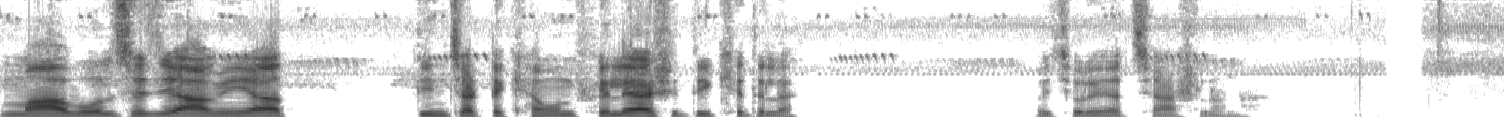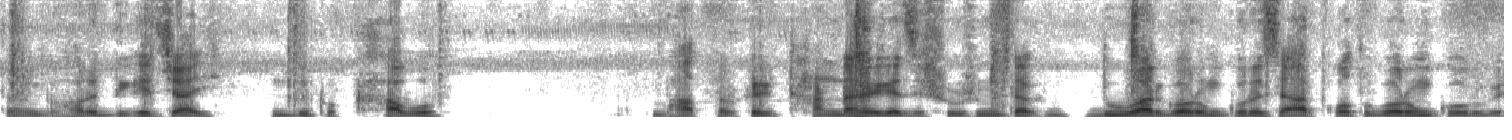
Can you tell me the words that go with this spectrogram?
মা বলছে যে আমি আর তিন চারটে খেমন ফেলে আসি, তুই খেতে লাগ ওই চলে যাচ্ছে, আসলো না। তো আমি ঘরের দিকে যাই, দুটো খাব। ভাত তরকারি ঠান্ডা হয়ে গেছে, সুস্মিতা দুবার গরম করেছে, আর কত গরম করবে।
